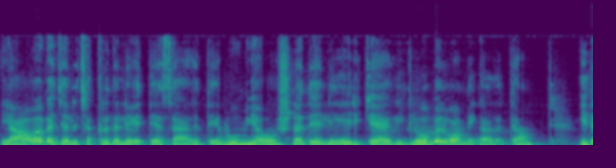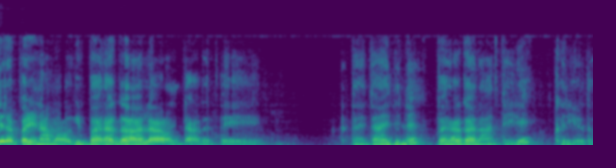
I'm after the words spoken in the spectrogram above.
ಯಾವಾಗ ಜಲಚಕ್ರದಲ್ಲಿ ವ್ಯತ್ಯಾಸ ಆಗುತ್ತೆ, ಭೂಮಿಯ ಉಷ್ಣತೆಯಲ್ಲಿ ಏರಿಕೆಯಾಗಿ ಗ್ಲೋಬಲ್ ವಾರ್ಮಿಂಗ್ ಆಗುತ್ತೋ, ಇದರ ಪರಿಣಾಮವಾಗಿ ಬರಗಾಲ ಉಂಟಾಗುತ್ತೆ. ಗೊತ್ತಾಯ್ತಾ ಇದನ್ನೇ ಬರಗಾಲ ಅಂತೇಳಿ ಕರೆಯೋದು.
